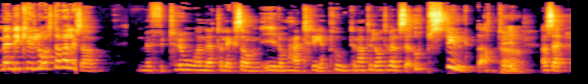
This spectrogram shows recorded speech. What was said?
Men det kan ju låta väldigt liksom med förtroendet och liksom i de här tre punkterna att det låter väldigt så här uppstyltat typ. Ja. Alltså här,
